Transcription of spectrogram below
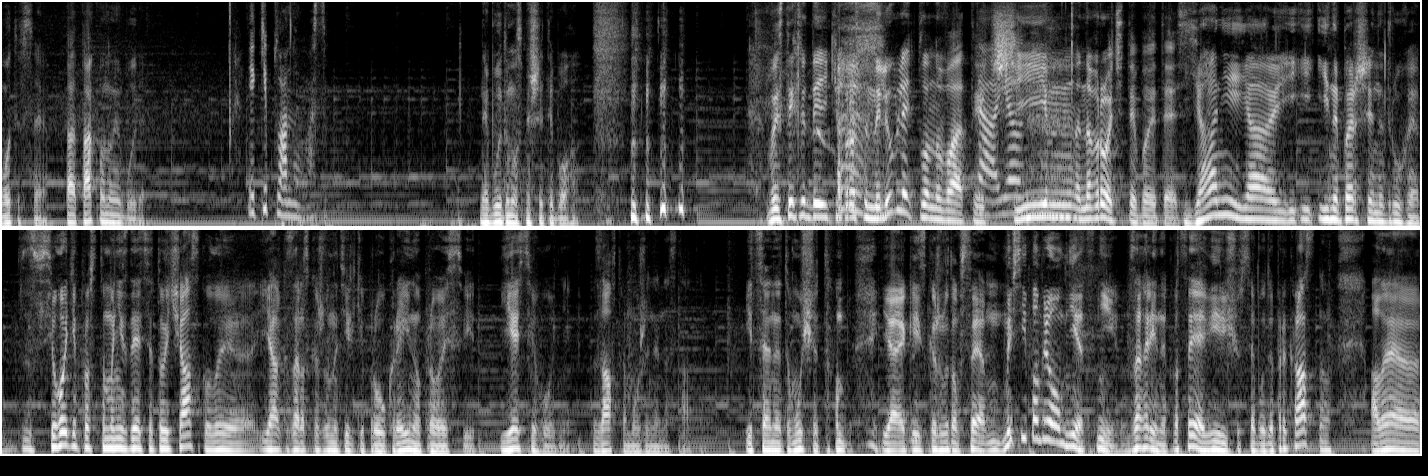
От і все. Та так воно і буде. Які плани у вас? Не будемо смішити Бога. Ви з тих людей, які просто не люблять планувати, я- чи наврочити боїтесь? Я ні, я і, і, і не перше, і не друге. Сьогодні просто мені здається той час, коли я зараз кажу не тільки про Україну, а про весь світ. Є сьогодні, завтра може не настати. І це не тому, що там я якийсь скажу там все, ми всі помремо. Ні, ні, взагалі не про це. Я вірю, що все буде прекрасно. Але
